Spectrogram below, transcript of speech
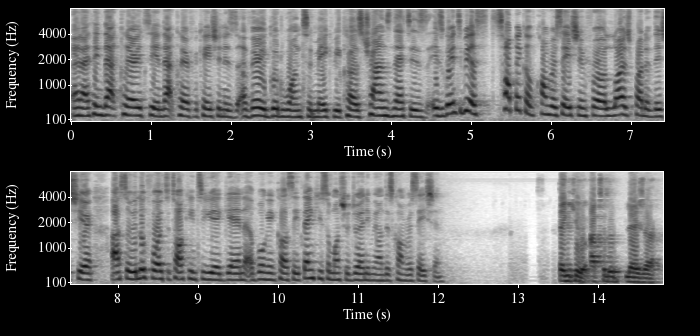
And I think that clarity and that clarification is a very good one to make because Transnet is, is going to be a topic of conversation for a large part of this year. Uh, so we look forward to talking to you again. Bonginkosi, thank you so much for joining me on this conversation. Thank you. Absolute pleasure.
